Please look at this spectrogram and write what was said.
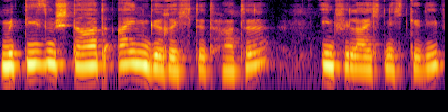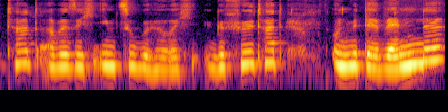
mit diesem Staat eingerichtet hatte, ihn vielleicht nicht geliebt hat, aber sich ihm zugehörig gefühlt hat und mit der Wende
